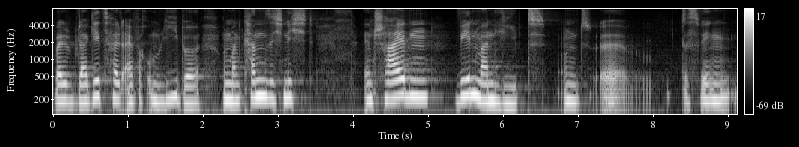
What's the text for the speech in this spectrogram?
weil da geht es halt einfach um Liebe und man kann sich nicht entscheiden, wen man liebt. Und äh, deswegen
